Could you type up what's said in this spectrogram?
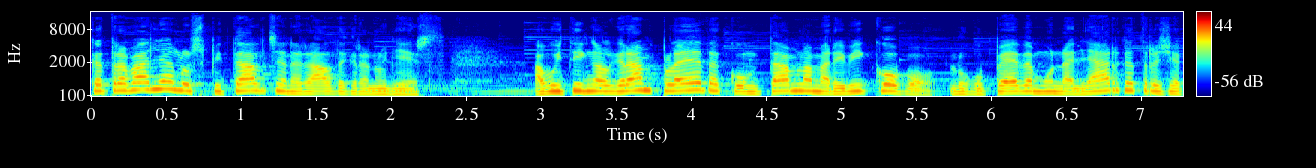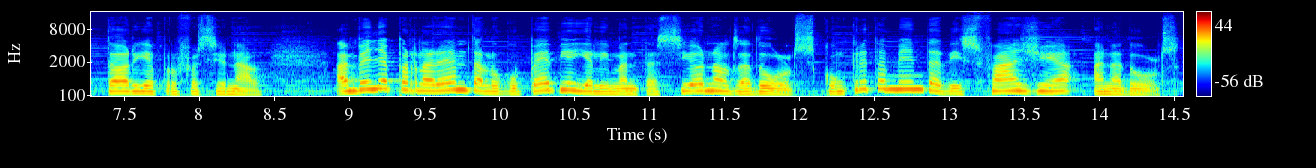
que treballa a l'Hospital General de Granollers. Avui tinc el gran ple de comptar amb la Maribí Cobo, logopeda amb una llarga trajectòria professional. Amb ella parlarem de logopèdia i alimentació en els adults, concretament de disfàgia en adults.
